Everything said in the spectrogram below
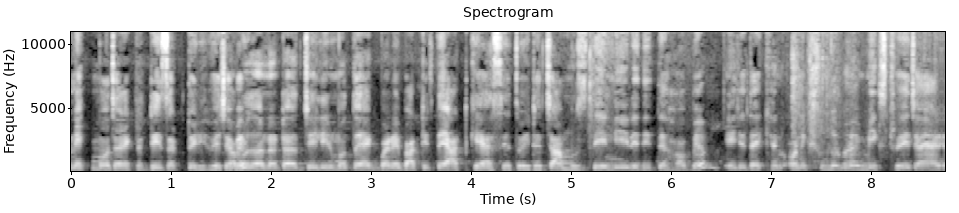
অনেক মজার একটা ডেজার্ট তৈরি হয়ে যাবে। সাবুদানাটা জেলির মতো একবারে বাটিতে আটকে আছে। তো এটা চামচ দিয়ে নেড়ে দিতে হবে। এই যে দেখেন, অনেক সুন্দরভাবে মিক্সড হয়ে যায়। আর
